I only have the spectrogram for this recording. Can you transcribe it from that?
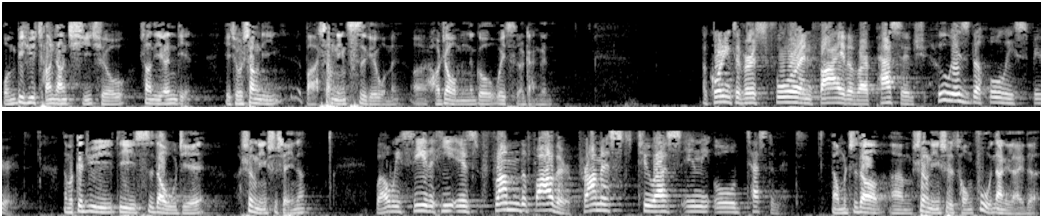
我们必须常常祈求上帝恩典，也求上帝把圣灵赐给我们，呃，好叫我们能够为此而感恩。 According to verse 4 and 5 of our passage, who is the Holy Spirit? 那么根据第四到五节，圣灵是谁呢？ Well, we see that He is from the Father, promised to us in the Old Testament. 那我们知道，嗯，圣灵是从父那里来的，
